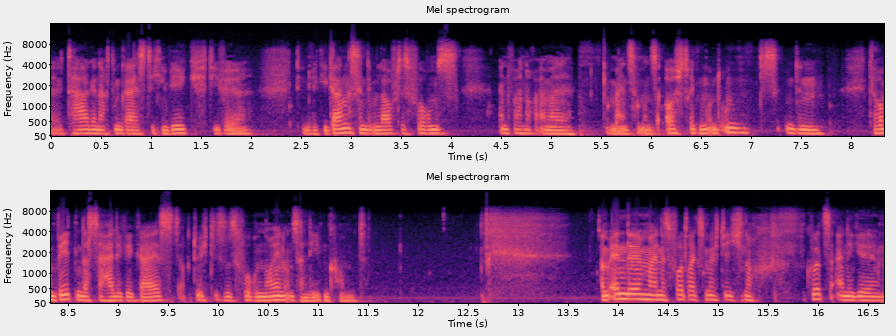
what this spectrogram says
der Tage nach dem geistlichen Weg, die wir, den wir gegangen sind im Laufe des Forums, einfach noch einmal gemeinsam uns ausstrecken und um, um den, darum beten, dass der Heilige Geist auch durch dieses Forum neu in unser Leben kommt. Am Ende meines Vortrags möchte ich noch kurz einige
